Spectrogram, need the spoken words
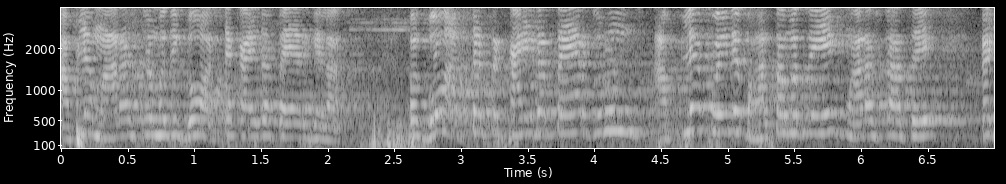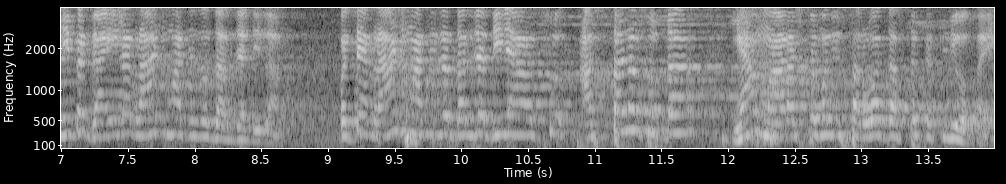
आपल्या महाराष्ट्रामध्ये गो हत्या कायदा तयार केला. पण गो हत्याचा कायदा तयार करून आपल्या पहिले भारतामधलं एक महाराष्ट्र असं आहे का जिथं गाईला राजमातेचा दर्जा दिला. पण त्या राजमातेचा दर्जा दिल्या असताना सुद्धा ह्या महाराष्ट्रामध्ये सर्वात जास्त कतली होत आहे.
